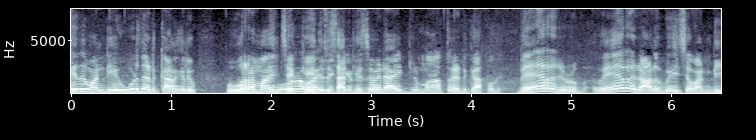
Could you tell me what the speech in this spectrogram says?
ഏത് വണ്ടി എവിടുന്ന് എടുക്കുകയാണെങ്കിലും പൂർണമായും ചെക്ക് ചെയ്തിട്ട് സാറ്റിസ്ഫൈഡ് ആയിട്ട് മാത്രം എടുക്കുക. വേറെ വേറെ വേറൊരാൾ ഉപയോഗിച്ച വണ്ടി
